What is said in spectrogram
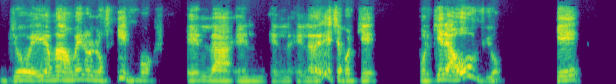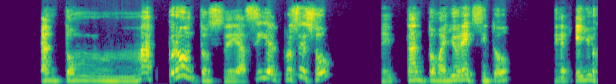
Yo veía más o menos lo mismo en la, en, en, en la derecha, porque, porque era obvio que tanto más pronto se hacía el proceso, eh, tanto mayor éxito de aquellos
